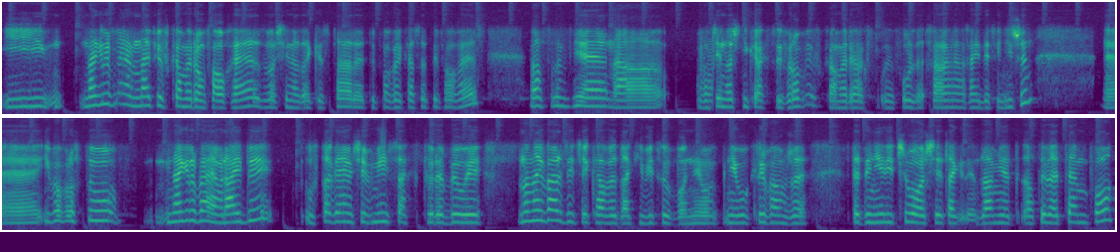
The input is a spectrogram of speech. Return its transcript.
I nagrywałem najpierw kamerą VHS, właśnie na takie stare, typowe kasety VHS, następnie na właśnie nośnikach cyfrowych, w kamerach full high definition. E, i po prostu nagrywałem rajdy, ustawiałem się w miejscach, które były no najbardziej ciekawe dla kibiców, bo nie, nie ukrywam, że wtedy nie liczyło się tak dla mnie o tyle tempo,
